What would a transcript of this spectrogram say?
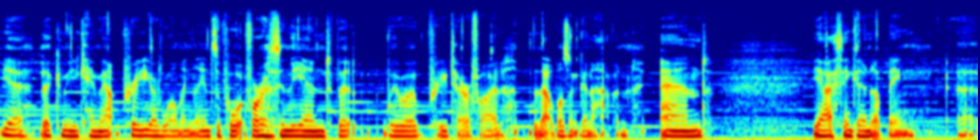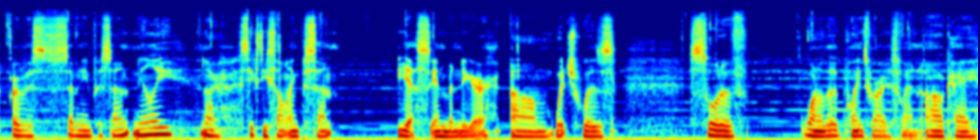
yeah, the community came out pretty overwhelmingly in support for us in the end, but we were pretty terrified that that wasn't going to happen. And yeah, I think it ended up being uh, over 70%, nearly, no, 60 something percent, yes, in Bendigo, um, which was sort of one of the points where I just went, oh, okay,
